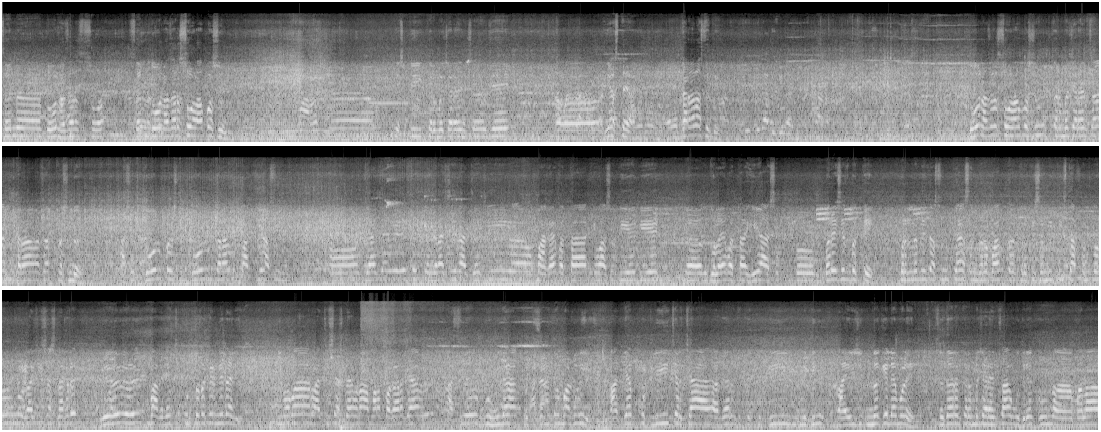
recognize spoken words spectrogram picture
सन दोन हजार सोळा सन दोन हजार सोळापासून महाराष्ट्र एस टी कर्मचाऱ्यांचं जे हे असतं करार असतं ते. दोन हजार सोळापासून कर्मचाऱ्यांचा कराराचा प्रश्न असे दोन प्रश्न दोन करार बाकी असून ज्या ज्या वेळेस केंद्राची राज्याची महागाई भत्ता किंवा असं डी ए बी ए धुलाई भत्ता हे असे बरेचसेच भत्ते प्रलंबित असून त्या संदर्भात कृती समिती स्थापन करून राज्य शासनाकडे वेळोवेळी मागण्याची पूर्तता करण्यात आली. की बाबा राज्य शासनाएवढा आम्हाला पगार द्या अशी भूमिका कृती समितीने मांडूनही अद्याप कुठलीही चर्चा अगर कुठलीही मिटिंग आयोजित न केल्यामुळे सदर कर्मचाऱ्यांचा उद्रेक होऊन आम्हाला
